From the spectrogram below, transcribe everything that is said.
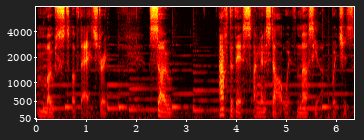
most of their history. So, after this, I'm going to start with Mercia, which is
